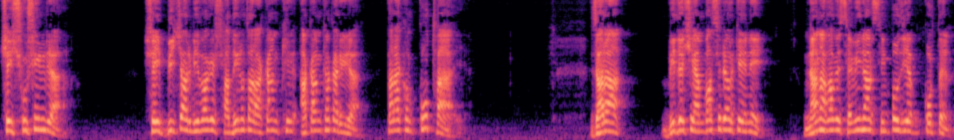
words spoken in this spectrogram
সেই সুশীলরা, সেই বিচার বিভাগের স্বাধীনতার আকাঙ্ক্ষী, আকাঙ্ক্ষাকারীরা, তারা এখন কোথায়? যারা বিদেশি অ্যাম্বাসেডরকে এনে নানাভাবে সেমিনার, সিম্পোজিয়াম করতেন,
